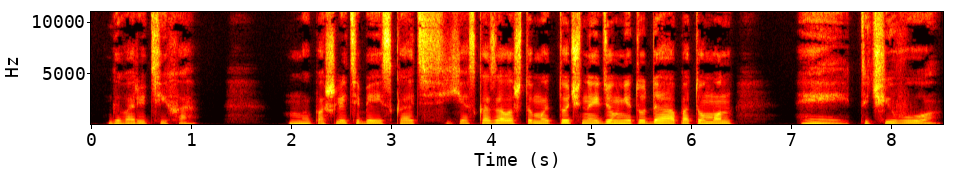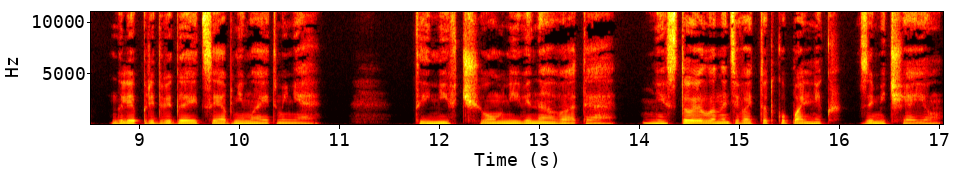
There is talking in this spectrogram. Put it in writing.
— говорю тихо. «Мы пошли тебя искать. Я сказала, что мы точно идем не туда, а потом он...» «Эй, ты чего?» Глеб придвигается и обнимает меня. «Ты ни в чем не виновата. Не стоило надевать тот купальник, замечаю.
